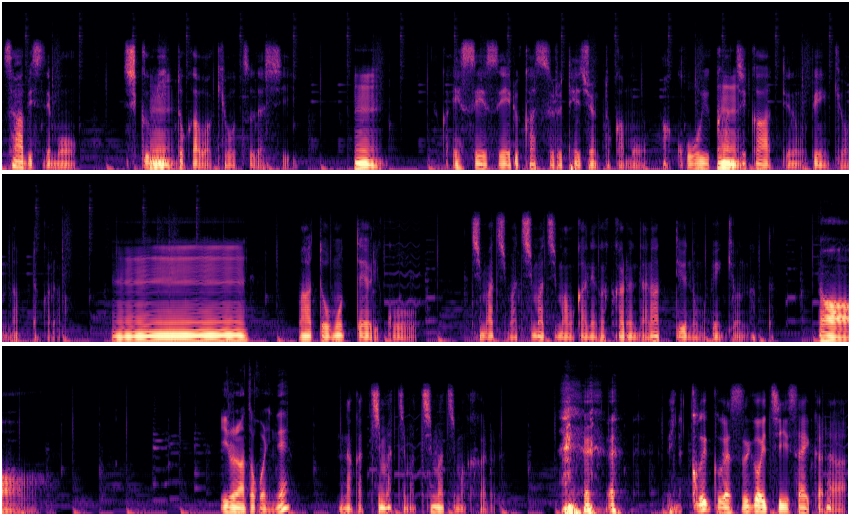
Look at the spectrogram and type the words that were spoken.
サービスでも仕組みとかは共通だし、うん。なんか SSL 化する手順とかもあこういう感じかっていうのも勉強になったから、うーん。まあ、あと思ったよりこうちまちまちまちまお金がかかるんだなっていうのも勉強になった。ああ。いろんなとこにねなんかちまちまちまちまかかる。一個一個がすごい小さいから、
